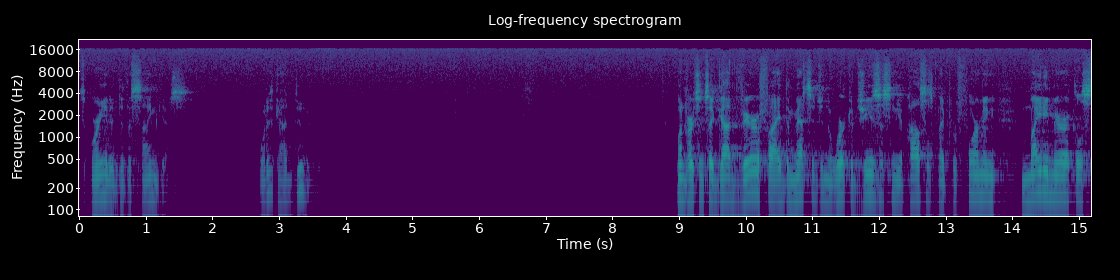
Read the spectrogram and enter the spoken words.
It's oriented to the sign gifts. What is God doing? One person said God verified the message and the work of Jesus and the apostles by performing mighty miracles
